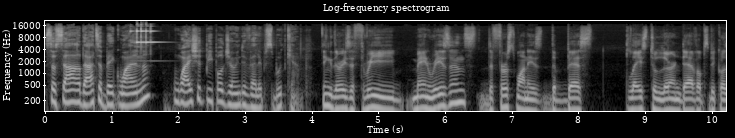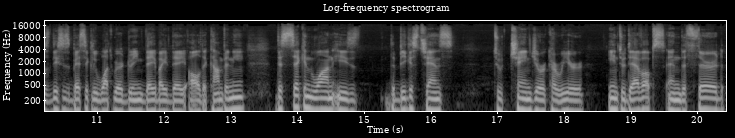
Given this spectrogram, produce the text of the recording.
So Saar, that's a big one. Why should people join Develeap's bootcamp? I think there is a three main reasons. The first one is the best place to learn DevOps because this is basically what we're doing day by day, all the company. The second one is the biggest chance to change your career into DevOps. And the third,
